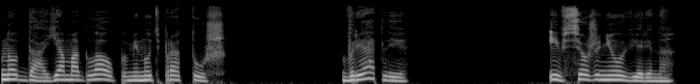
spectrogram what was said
Но да, я могла упомянуть про тушь. Вряд ли. И все же не уверена.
